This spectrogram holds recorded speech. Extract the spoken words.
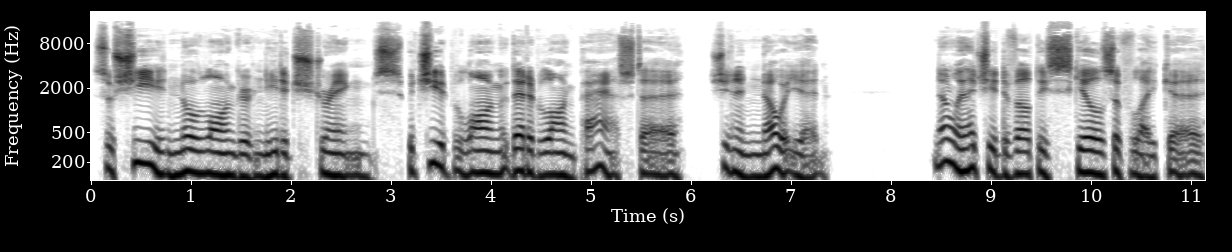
So she no longer needed strings, but she had long, that had long passed. Uh, she didn't know it yet. Not only that, she had developed these skills of like, uh,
